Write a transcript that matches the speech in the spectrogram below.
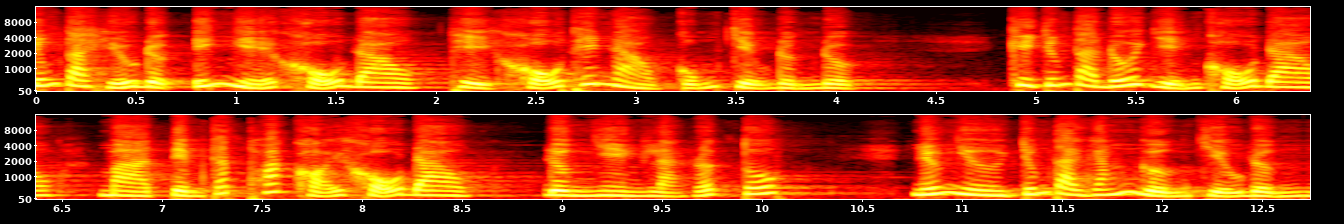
chúng ta hiểu được ý nghĩa khổ đau thì khổ thế nào cũng chịu đựng được. Khi chúng ta đối diện khổ đau mà tìm cách thoát khỏi khổ đau, đương nhiên là rất tốt. Nếu như chúng ta gắn gượng chịu đựng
